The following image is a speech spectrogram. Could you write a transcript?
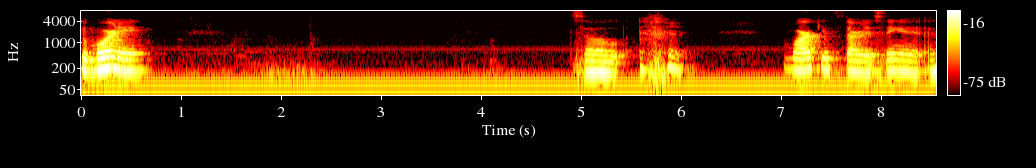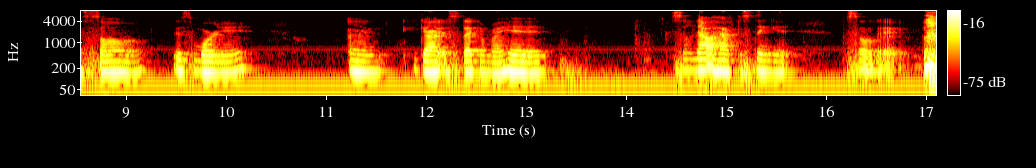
Good morning. So, Marcus started singing a song this morning, and he got it stuck in my head. So now I have to sing it so that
